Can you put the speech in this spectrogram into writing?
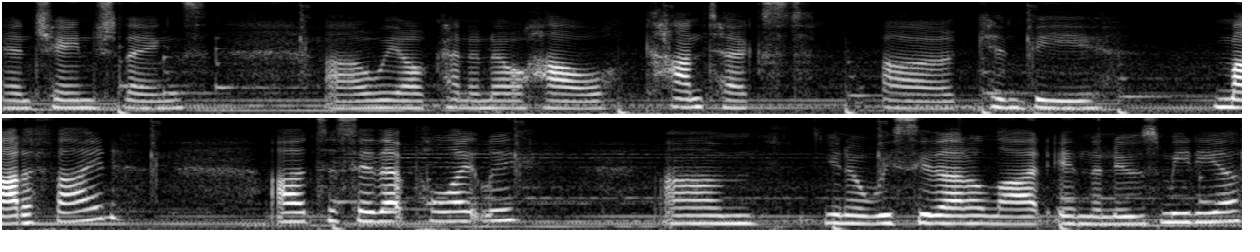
and change things. Uh, we all kind of know how context uh, can be modified, uh, to say that politely. Um, you know, we see that a lot in the news media.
